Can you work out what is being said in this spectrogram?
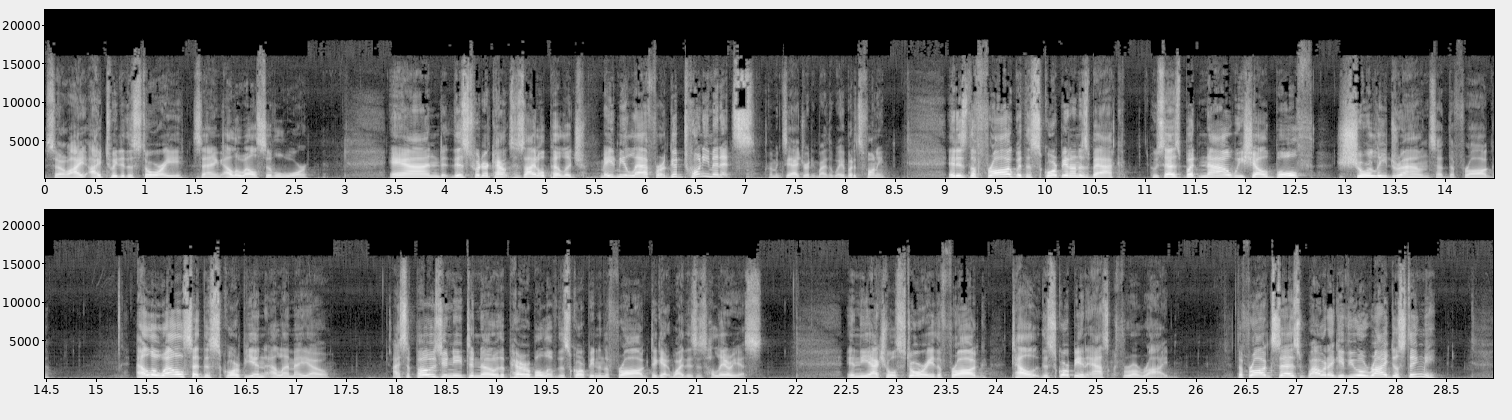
So I, I tweeted the story saying, LOL Civil War. And this Twitter account, Societal Pillage, made me laugh for a good 20 minutes. I'm exaggerating, by the way, but it's funny. It is the frog with the scorpion on his back who says, But now we shall both surely drown, said the frog. LOL, said the scorpion, LMAO. I suppose you need to know the parable of the scorpion and the frog to get why this is hilarious. In the actual story, the frog tell the scorpion asks for a ride. The frog says, Why would I give you a ride? You'll sting me.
